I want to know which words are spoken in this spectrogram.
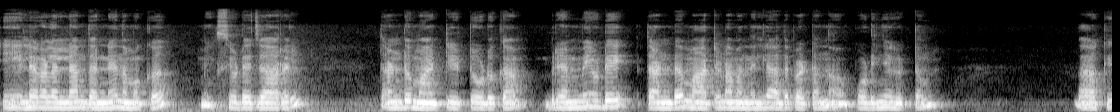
ഈ ഇലകളെല്ലാം തന്നെ നമുക്ക് മിക്സിയുടെ ജാറിൽ തണ്ട് മാറ്റിയിട്ട് കൊടുക്കാം. ബ്രഹ്മയുടെ തണ്ട് മാറ്റണമെന്നില്ല അത് പെട്ടെന്ന് പൊടിഞ്ഞ് കിട്ടും. ബാക്കി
